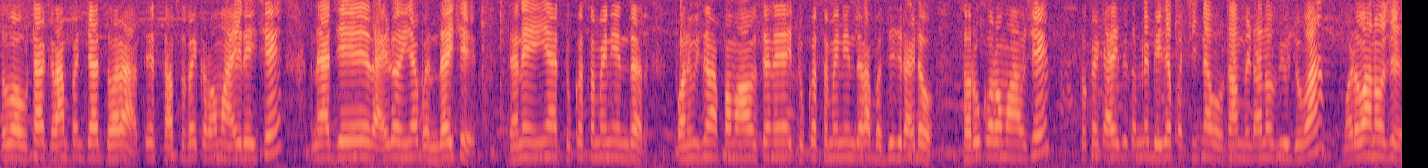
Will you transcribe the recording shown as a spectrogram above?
તો વૌઠા ગ્રામ પંચાયત દ્વારા તે સાફ સફાઈ કરવામાં આવી રહી છે અને આ જે રાઈડો અહીંયા બંધાય છે, તેને અહીંયા ટૂંક સમયની અંદર પરમિશન આપવામાં આવશે અને ટૂંક સમયની અંદર આ બધી જ રાઈડો શરૂ કરવામાં આવશે. તો કંઈક આ રીતે તમને બે હજાર પચીસના વૌઠા મેળાનો વ્યૂ જોવા મળવાનો છે.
